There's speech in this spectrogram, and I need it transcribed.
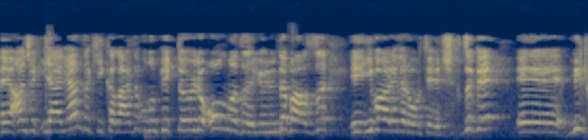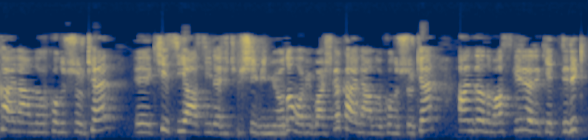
E, ancak ilerleyen dakikalarda bunun pek de öyle olmadığı yönünde bazı e, ibareler ortaya çıktı ve e, bir kaynağımla konuşurken e, ki siyasiler hiçbir şey bilmiyordu ama bir başka kaynağımla konuşurken Hande Hanım askeri hareketlilik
